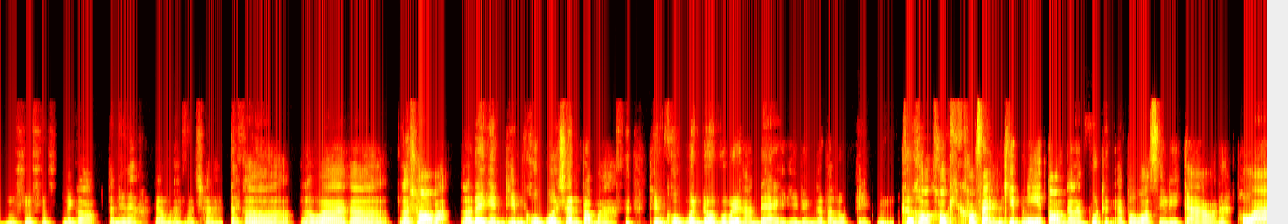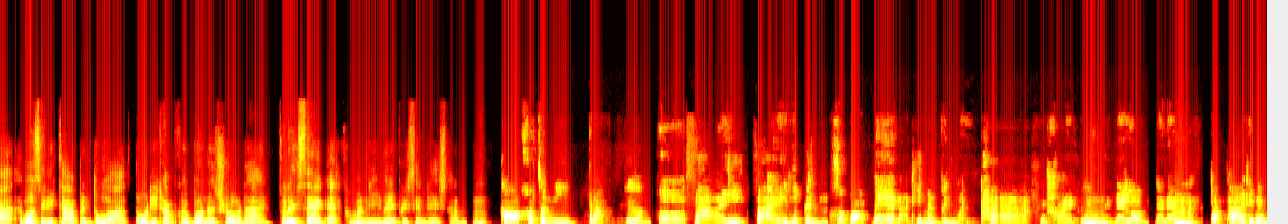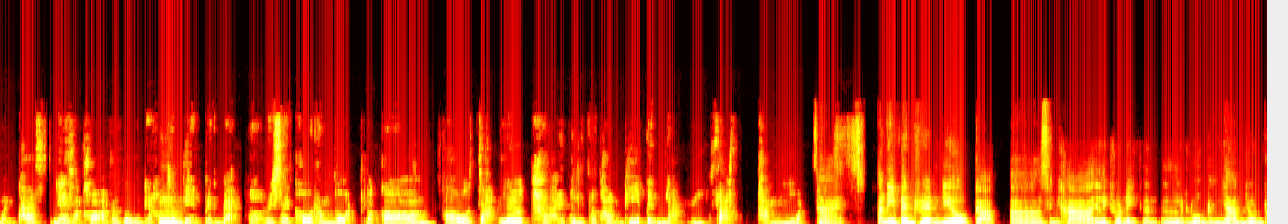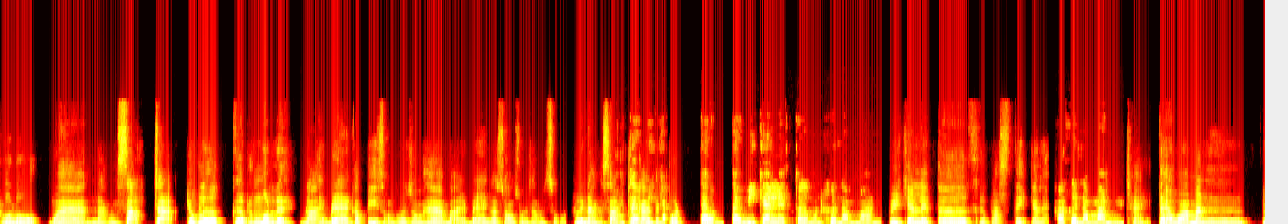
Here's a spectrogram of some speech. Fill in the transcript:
นึกออกแต่นี่แหละเรื่องธรรมชาติ แต่ก็เราว่าก็เราชอบอะเราได้เห็นทีมคุกเวอร์ชันประมาณทีมคุกเหมือนโดนผู้บริหารแดกอีกทีนึงก็ตลกดีอืมคือเขาเขาเขาแฝงคลิปนี้ตอนกำลังพูดถึง Apple Watch Series 9นะ เพราะว่า Apple Series 9เป็นตัวตัวที่ทำ Carbon Neutral ได้ ก็เลยแทรก add เข้ามานี้ใน Presentation อืมก็เขาจะมีปรับเรื่องเอ่อสายสายที่เป็น sport band อะที่มันเป็นเหมือนผ้าคล้ายๆเขาเรียกว่าไงไนลอนแนวๆนั้นอะผ้าผ้าที่เป็นเหมือนผ้าใยสังเคราะห์ก็คือเดี๋ยวเขาจะอืมเปลี่ยนเป็นแบบเอ่อรีไซเคิลทั้งหมด แล้วก็อืมเขาจะเลิกขายผลิตภัณฑ์ที่เป็นหนังสัตว์ ทั้งหมด ใช่ อันนี้เป็นเทรนด์เดียวกับอ่าสินค้าอิเล็กทรอนิกส์อื่นๆ รวมถึงยานยนต์ทั่วโลก ว่าหนังสัตว์จะยกเลิกเกือบทั้งหมดเลย หลายแบรนด์ก็ปี 2025 หลายแบรนด์ก็ 2030 คือหนังสัตว์จะกลายเป็นโปรแต่แต่ vegan leather มันคือน้ำมัน vegan leather คือพลาสติกกันแหละก็คือน้ำมันใช่ แต่ว่ามัน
